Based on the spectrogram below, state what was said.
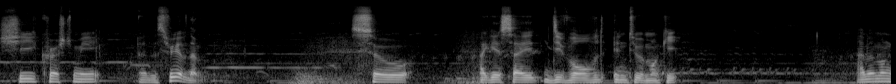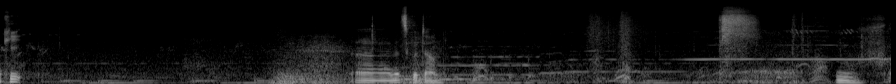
She crushed me at the three of them. So I guess I devolved into a monkey. I'm a monkey. Uh, let's go down. Oof.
